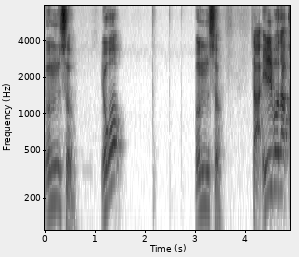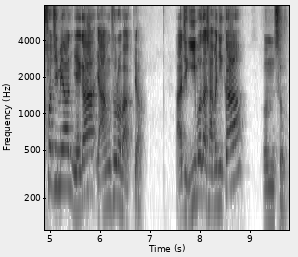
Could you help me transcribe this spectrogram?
음수. 요거? 음수. 자, 1보다 커지면 얘가 양수로 바뀌어. 아직 2보다 작으니까 음수.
